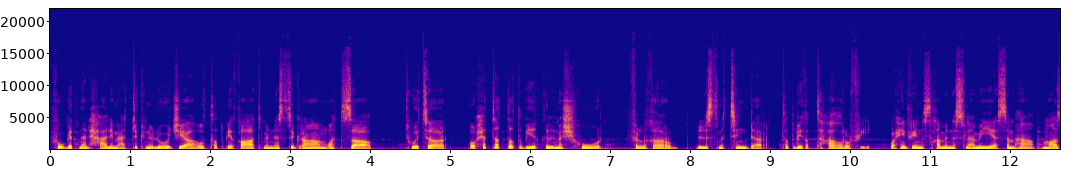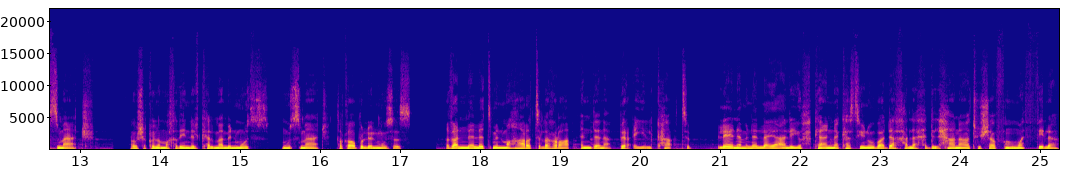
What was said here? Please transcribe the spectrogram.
في وقتنا الحالي مع التكنولوجيا والتطبيقات من إنستغرام واتساب تويتر أو حتى التطبيق المشهور في الغرب اللي اسمه Tinder التطبيق التعارفي. والحين في نسخة من إسلامية اسمها Muzmatch أو شكلهم ماخذين الكلمة من موز Muzmatch تقابل الموزز غللت من مهارة الإغراء عندنا برأي الكاتب. ليلة من الليالي يحكى أن كاسينوفا دخل أحد الحانات وشاف ممثلة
